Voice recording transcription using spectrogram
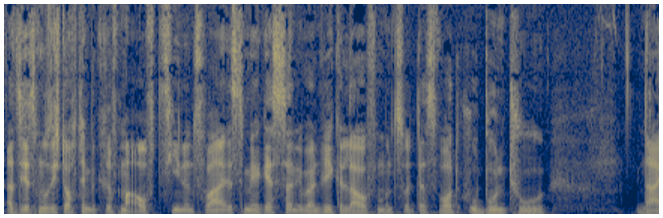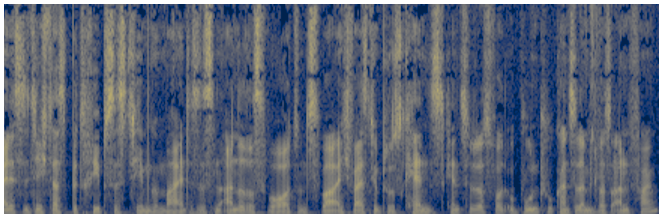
also jetzt muss ich doch den Begriff mal aufziehen. Und zwar ist mir gestern über den Weg gelaufen und das Wort Ubuntu. Nein, es ist nicht das Betriebssystem gemeint. Es ist ein anderes Wort. Und zwar, ich weiß nicht, ob du es kennst. Kennst du das Wort Ubuntu? Kannst du damit was anfangen?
